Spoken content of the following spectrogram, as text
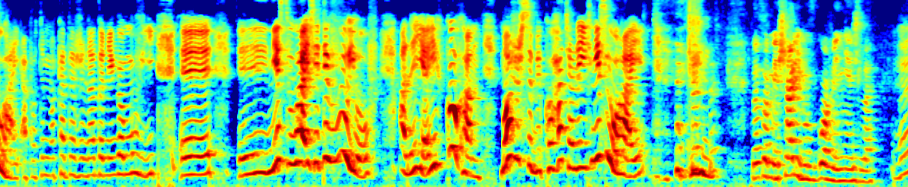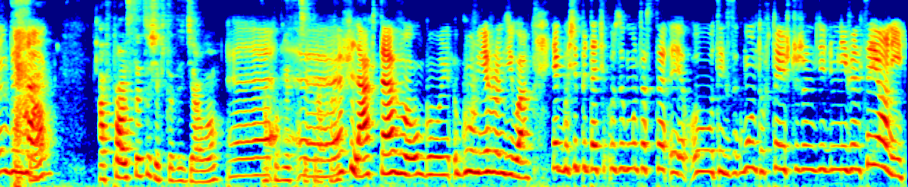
słuchaj, a potem Katarzyna do niego mówi, nie słuchaj się tych wujów, ale ja ich kocham, możesz sobie kochać, ale ich nie słuchaj. No to mieszali mu w głowie nieźle. Mm? Tak. A w Polsce co się wtedy działo? Eee, Opowiedzcie trochę. Szlachta w ogóle, głównie rządziła. Jakby się pytać u Zygmunta, Sta- y, tych Zygmuntów, to jeszcze rządzili mniej więcej oni.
